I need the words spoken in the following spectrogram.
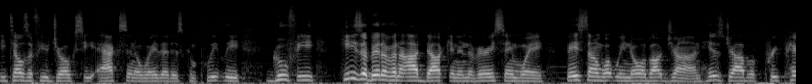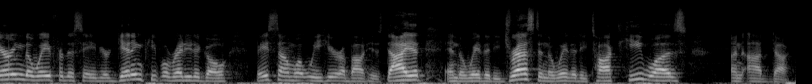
He tells a few jokes. He acts in a way that is completely goofy. He's a bit of an odd duck, and in the very same way, based on what we know about John, his job of preparing the way for the Savior, getting people ready to go, based on what we hear about his diet and the way that he dressed and the way that he talked, he was an odd duck.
